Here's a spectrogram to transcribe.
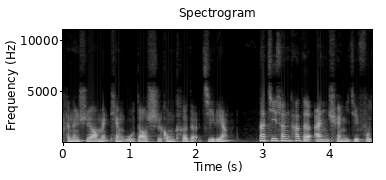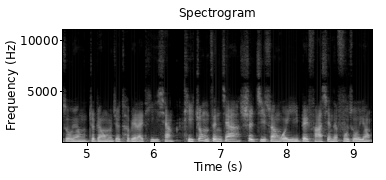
可能需要每天五到十公克的剂量。那肌酸它的安全以及副作用，这边我们就特别来提一项：体重增加是肌酸唯一被发现的副作用。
